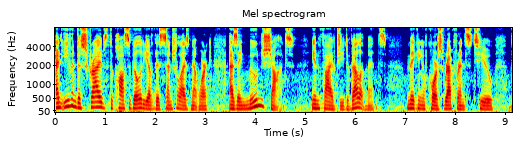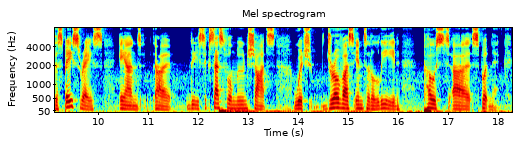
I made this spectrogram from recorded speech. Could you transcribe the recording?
and even describes the possibility of this centralized network as a moonshot in 5G development, making, of course, reference to the space race and uh, the successful moonshots which drove us into the lead post uh, Sputnik.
